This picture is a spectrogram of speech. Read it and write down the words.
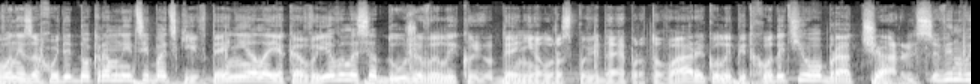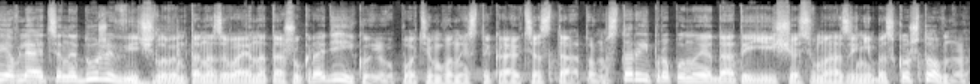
Вони заходять до крамниці батьків Деніела, яка виявилася дуже великою. Деніел розповідає про товари, коли підходить його брат Чарльз. Він виявляється не дуже ввічливим та називає Наташу крадійкою. Потім вони стикаються з татом. Старий пропонує дати їй щось в магазині безкоштовно.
